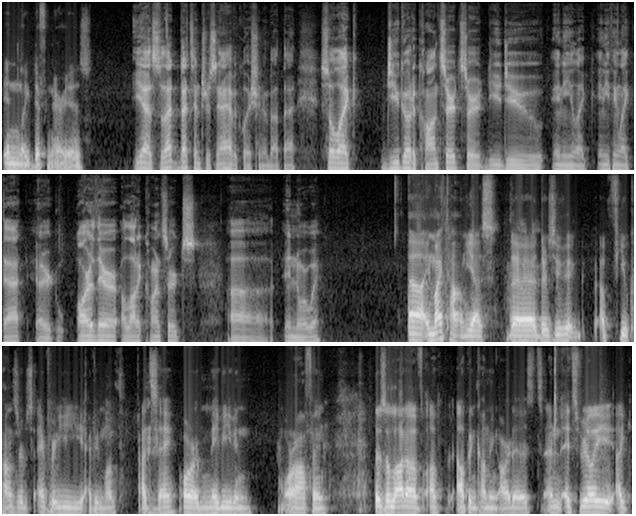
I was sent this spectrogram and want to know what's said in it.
in like different areas. Yeah, so that that's interesting. I have a question about that. So like do you go to concerts or do you do any like anything like that? Or are there a lot of concerts uh in Norway? Uh, in my town, yes, there Okay. there's usually a few concerts every every month, I'd Mhm. say, or maybe even more often. There's a lot of up up and coming artists, and it's really like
